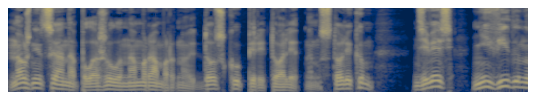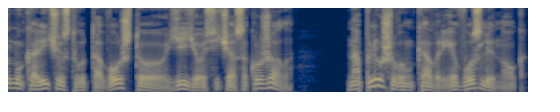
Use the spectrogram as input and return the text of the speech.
Ножницы она положила на мраморную доску перед туалетным столиком, девясь невиданному количеству того, что ее сейчас окружало. На плюшевом ковре возле ног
